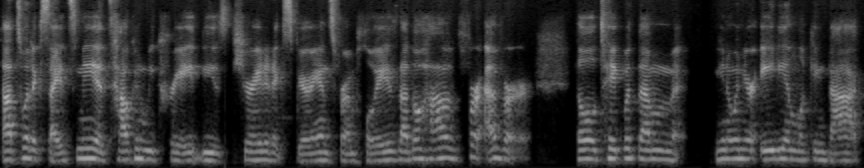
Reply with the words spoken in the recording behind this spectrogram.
That's what excites me. It's how can we create these curated experience for employees that they'll have forever. They'll take with them you know when you're 80 and looking back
